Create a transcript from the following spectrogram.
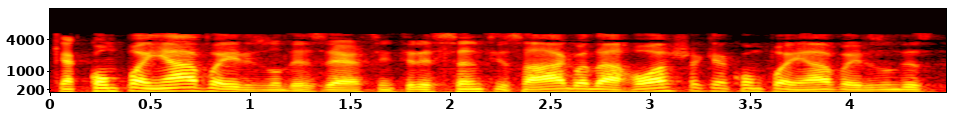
que acompanhava eles no deserto. Interessante isso, a água da rocha que acompanhava eles no deserto.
